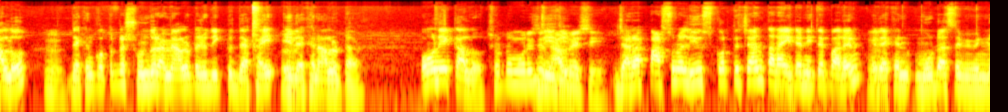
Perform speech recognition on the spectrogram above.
আলো। দেখেন কতটা সুন্দর আমি আলোটা যদি একটু দেখাই এই দেখেন আলোটা। অনেক আলো ছোট মরিচে জি, ঝাল বেশি। যারা পার্সোনাল ইউজ করতে চান তারা এটা নিতে পারেন। দেখেন মুড আছে বিভিন্ন।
